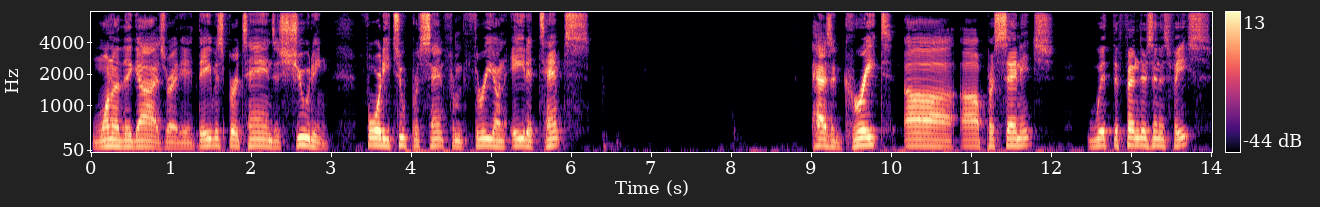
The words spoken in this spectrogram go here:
one of the guys right here. Davis Bertans is shooting 42% from three on eight attempts. Has a great uh, uh, percentage with defenders in his face.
